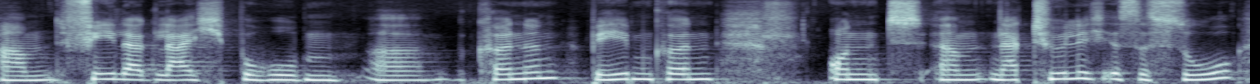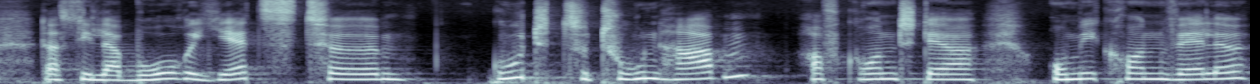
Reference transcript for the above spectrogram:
ähm, Fehler gleich behoben äh, können, beheben können. Und ähm, natürlich ist es so, dass die Labore jetzt äh, gut zu tun haben aufgrund der Omikron-Welle,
